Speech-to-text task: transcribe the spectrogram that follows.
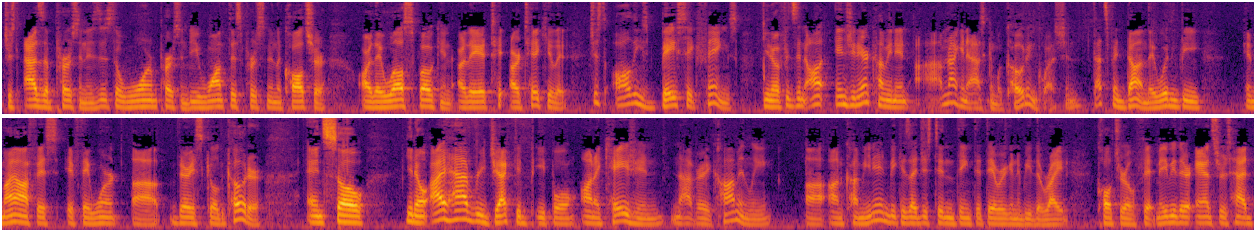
just as a person. Is this a warm person? Do you want this person in the culture? Are they well spoken? Are they articulate? Just all these basic things. You know, if it's an engineer coming in, I'm not going to ask him a coding question. That's been done. They wouldn't be in my office if they weren't a very skilled coder. And so, you know, I have rejected people on occasion, not very commonly, uh, on coming in because I just didn't think that they were going to be the right cultural fit. Maybe their answers had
